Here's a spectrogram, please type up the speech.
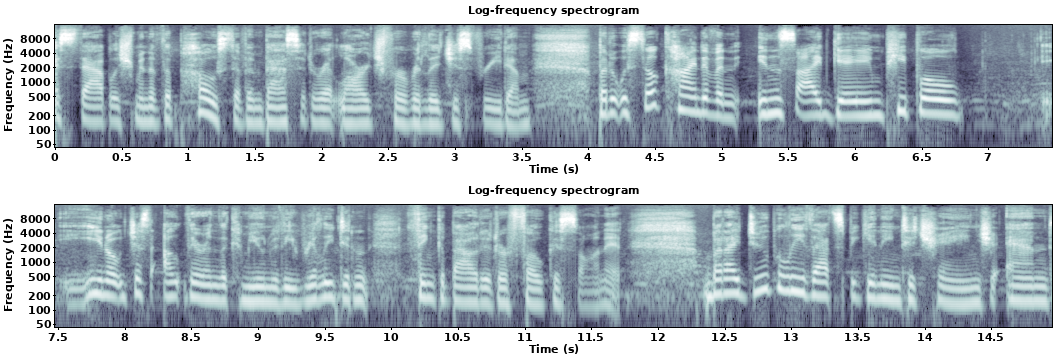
establishment of the post of Ambassador at Large for Religious Freedom. But it was still kind of an inside game. People you know, just out there in the community really didn't think about it or focus on it. But I do believe that's beginning to change, and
